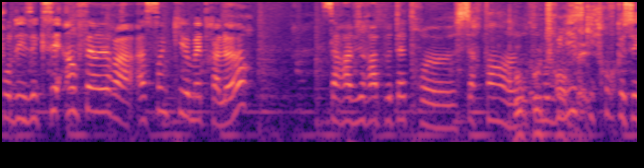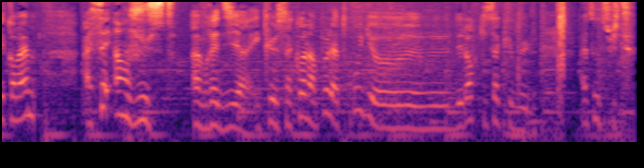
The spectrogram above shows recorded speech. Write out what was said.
pour des excès inférieurs à, à 5 km à l'heure ça ravira peut-être euh, certains euh, automobilistes qui trouvent que c'est quand même assez injuste, à vrai dire, et que ça colle un peu la trouille euh, dès lors qu'ils s'accumulent. A tout de suite.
